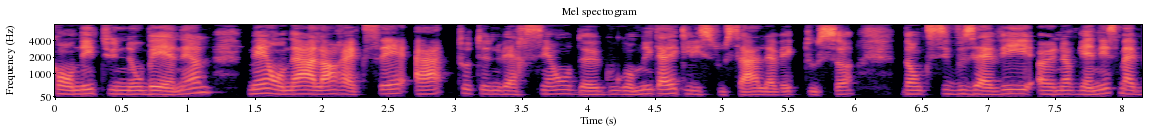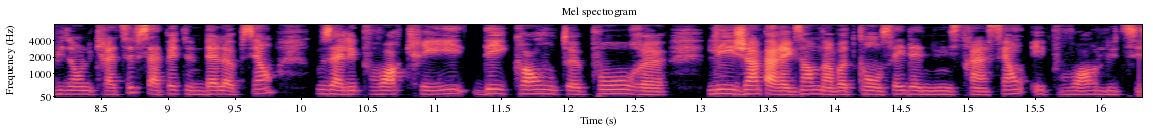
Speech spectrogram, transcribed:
qu'on est une OBNL, mais on a alors accès à toute une version de Google Meet avec les sous-salles, avec tout ça. Donc, si vous avez un organisme à but non lucratif, ça peut être une belle option. Vous allez pouvoir créer des comptes pour euh, les gens, par exemple, dans votre conseil d'administration et pouvoir l'utiliser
